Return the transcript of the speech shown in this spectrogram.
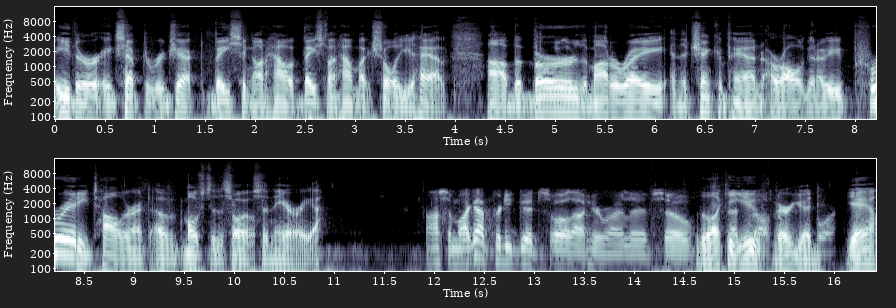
either accept or reject basing on how based on how much soil you have. Uh, but Bur, the Monterey, and the Chinkapin are all going to be pretty tolerant of most of the soils in the area. Awesome. Well, I got pretty good soil out here where I live, so lucky you. Very good. For. Yeah.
